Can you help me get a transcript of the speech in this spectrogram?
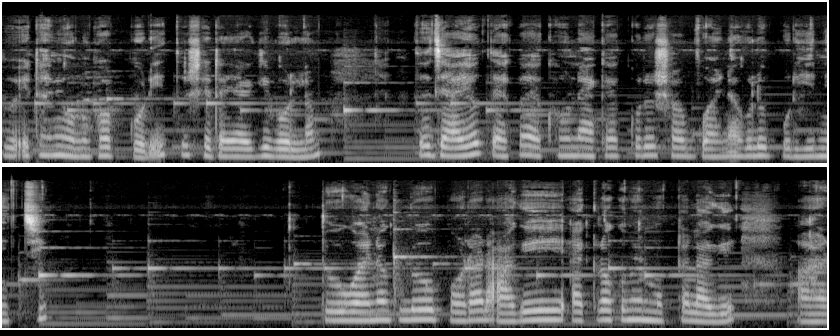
তো এটা আমি অনুভব করি। তো সেটাই আর কি বললাম। তো যাই হোক, দেখো এখন এক এক করে সব গয়নাগুলো পরিয়ে নিচ্ছি। তো গয়নাগুলো পরার আগে এক রকমের মুখটা লাগে, আর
